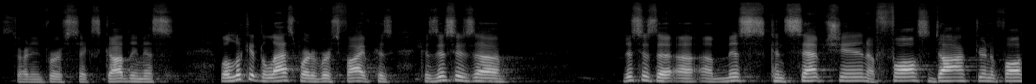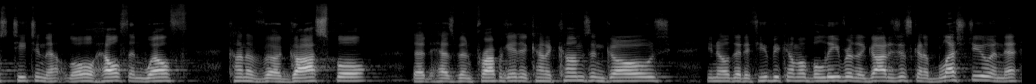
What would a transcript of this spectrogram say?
Starting in verse 6. Godliness. Well, look at the last part of verse 5, because this is a. This is a, a, a, misconception, a false doctrine, a false teaching, the, whole health and wealth kind of uh, gospel that has been propagated. It kind of comes and goes you know that if you become a believer that god is just going to bless you and that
